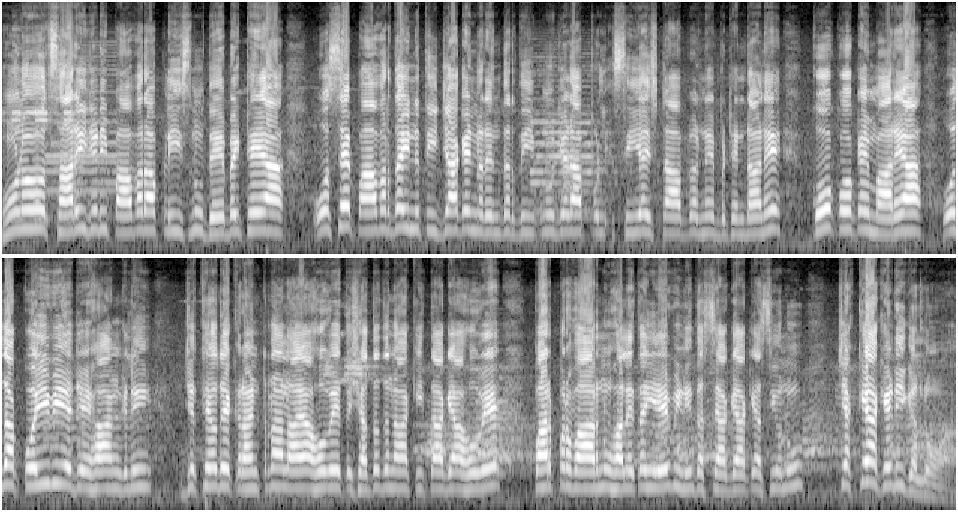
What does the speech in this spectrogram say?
ਹੁਣ ਉਹ ਸਾਰੀ ਜਿਹੜੀ ਪਾਵਰ ਆ, ਪੁਲਿਸ ਨੂੰ ਦੇ ਬੈਠੇ ਆ। ਉਸੇ ਪਾਵਰ ਦਾ ਹੀ ਨਤੀਜਾ ਕਿ ਨਰਿੰਦਰਦੀਪ ਨੂੰ ਜਿਹੜਾ ਸੀਆਈ ਸਟਾਫ ਨੇ, ਬਠਿੰਡਾ ਨੇ ਕੋ ਕੋ ਕੇ ਮਾਰਿਆ। ਉਹਦਾ ਕੋਈ ਵੀ ਅਜਿਹਾ ਅੰਗ ਨਹੀਂ, ਜਿੱਥੇ ਉਹਦੇ ਕਰੰਟ ਨਾ ਲਾਇਆ ਹੋਵੇ, ਤਸ਼ੱਦਦ ਨਾ ਕੀਤਾ ਗਿਆ ਹੋਵੇ। ਪਰ ਪਰਿਵਾਰ ਨੂੰ ਹਾਲੇ ਤਾਈਂ ਇਹ ਵੀ ਨਹੀਂ ਦੱਸਿਆ ਗਿਆ ਕਿ ਅਸੀਂ ਉਹਨੂੰ ਚੱਕਿਆ ਕਿਹੜੀ ਗੱਲੋਂ ਆ।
